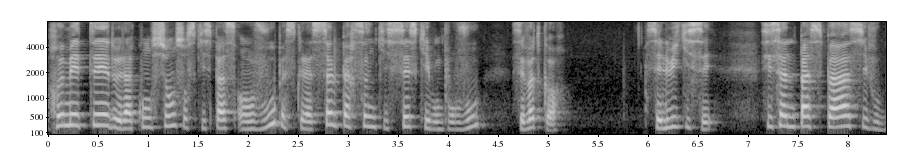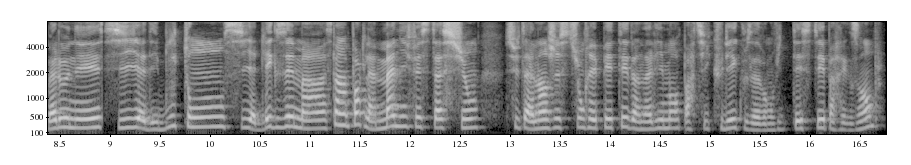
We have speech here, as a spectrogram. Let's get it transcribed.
Remettez de la conscience sur ce qui se passe en vous, parce que la seule personne qui sait ce qui est bon pour vous, c'est votre corps. C'est lui qui sait. Si ça ne passe pas, si vous ballonnez, s'il y a des boutons, s'il y a de l'eczéma, peu importe la manifestation suite à l'ingestion répétée d'un aliment particulier que vous avez envie de tester par exemple,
